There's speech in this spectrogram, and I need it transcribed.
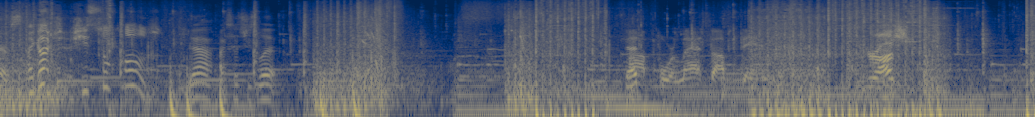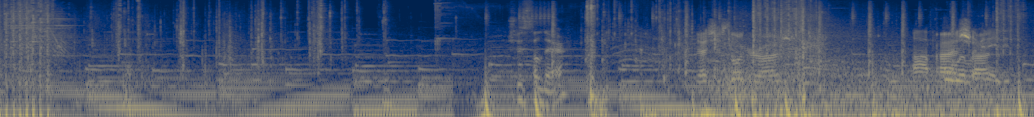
Disabled. Bottom of stairs. Oh my god, she- she's so close. Yeah, I said she's lit. Dead. OPFOR last stop standing. Garage. She's still there. Yeah, she's still in garage. OPFOR Nice shot. eliminated. Mission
